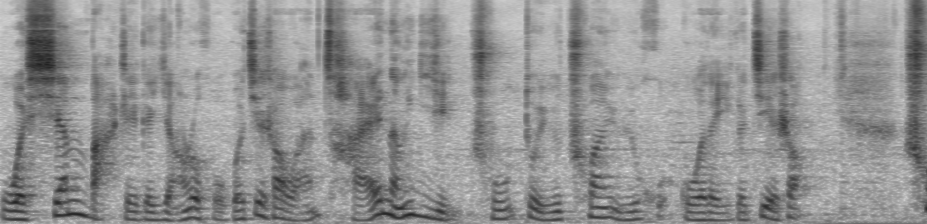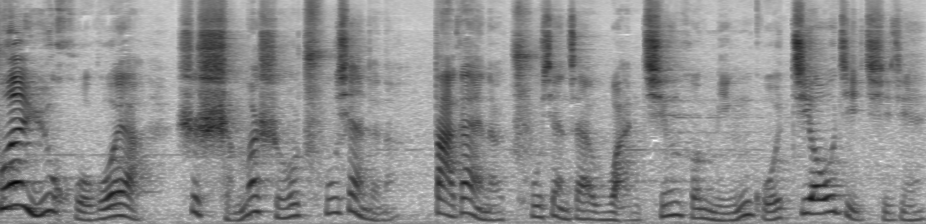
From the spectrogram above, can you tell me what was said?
我先把这个羊肉火锅介绍完，才能引出对于川渝火锅的一个介绍。川渝火锅呀是什么时候出现的呢？大概呢出现在晚清和民国交际期间，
